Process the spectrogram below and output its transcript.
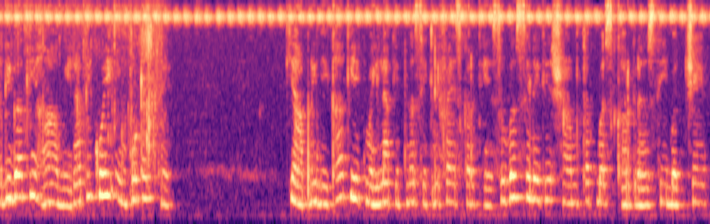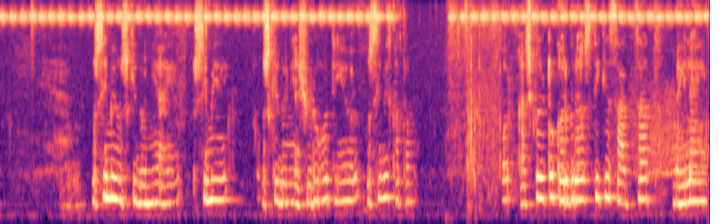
लगेगा कि हाँ मेरा भी कोई इम्पोर्टेंस है। कि आपने देखा कि एक महिला कितना सेक्रीफाइस करती है? सुबह से लेकर शाम तक बस घर गृहस्थी, बच्चे, उसी में उसकी दुनिया है, उसी में उसकी दुनिया शुरू होती है और उसी में ख़त्म। और आजकल तो घर गृहस्थी के साथ साथ महिलाएँ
